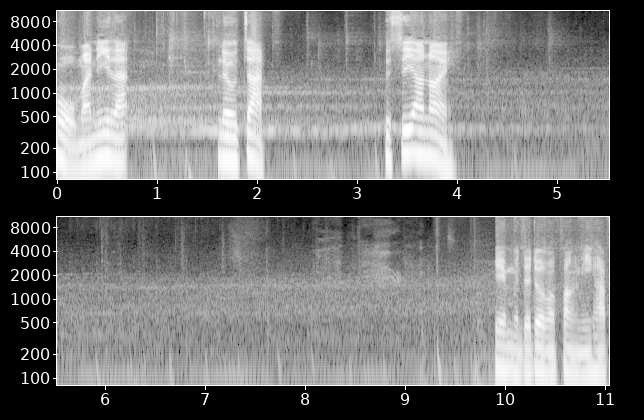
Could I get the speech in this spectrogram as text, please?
หมานี่ละ เร็วจัดซิซี่เอาหน่อย เกมเหมือนจะโดดมาฝั่งนี้ครับ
